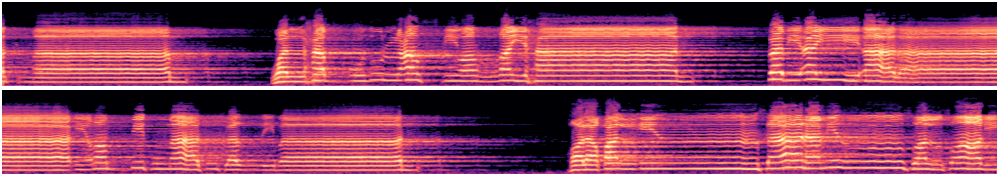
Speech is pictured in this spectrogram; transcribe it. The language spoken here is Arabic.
الأكمام. والحب ذو العصف والريحان. فبأي آلاء ربكما تكذبان؟ خلق الإنسان من صلصال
